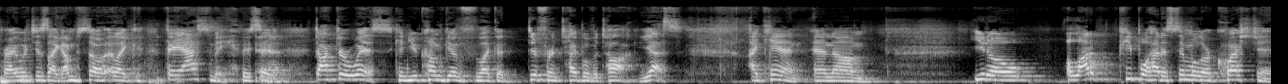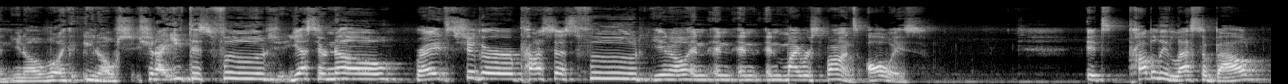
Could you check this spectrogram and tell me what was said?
right? Which is like I'm so like they asked me, they said, Yeah. Doctor Wiss, can you come give like a different type of a talk? Yes, I can, and um, you know. A lot of people had a similar question, you know, like, you know, sh- should I eat this food? Yes or no, right? Sugar, processed food, you know, and, and, and, and my response always, it's probably less about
